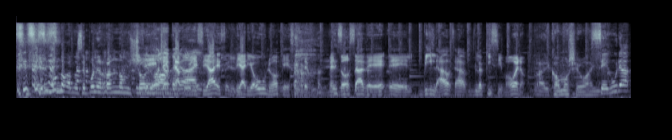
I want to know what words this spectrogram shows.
El mundo cuando se pone random yo de lo hecho, pero la publicidad es el diario 1, que es el de Mendoza de eh, Vila, o sea, loquísimo. Bueno, ¿Cómo llegó ahí? Segura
